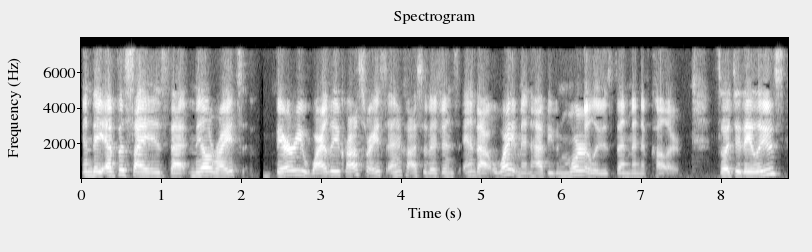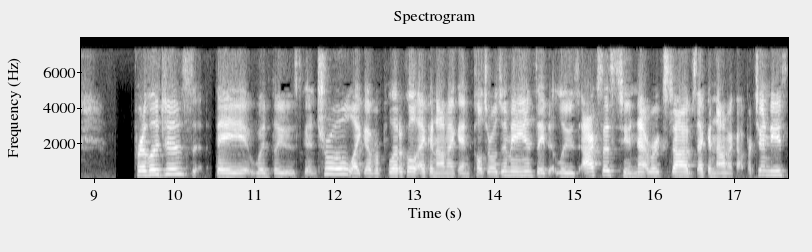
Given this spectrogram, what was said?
and they emphasize that male rights vary widely across race and class divisions, and that white men have even more to lose than men of color. So, what do they lose? Privileges, they would lose control, like over political, economic, and cultural domains. They'd lose access to networks, jobs, economic opportunities.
